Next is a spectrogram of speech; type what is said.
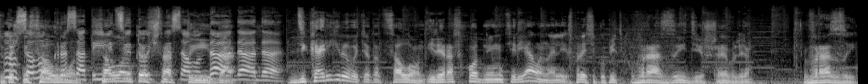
Ну, салон красоты или Салон цветочный красоты, салон. Да, да, да. Декорировать этот салон или расходные материалы на Алиэкспрессе купить в разы дешевле. В разы.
